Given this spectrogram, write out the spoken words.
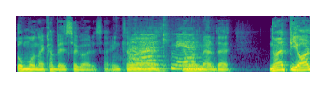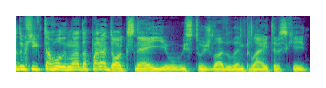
tomou na cabeça agora, sabe? Então Caralho, é, é uma merda. Não é pior do que tá rolando lá da Paradox, né? E o estúdio lá do Lamplighters, que o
